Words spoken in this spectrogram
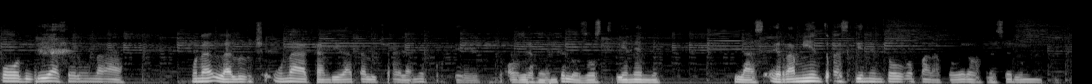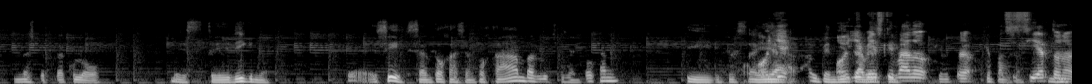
podría ser una, una, la lucha, una candidata a lucha del año, porque obviamente los dos tienen las herramientas, tienen todo para poder ofrecer un, un espectáculo este, digno. Eh, sí, se antoja, se antoja, ambas luchas se antojan. Y pues ahí oye, oye mi estimado, qué, pasa? es cierto, ¿no?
